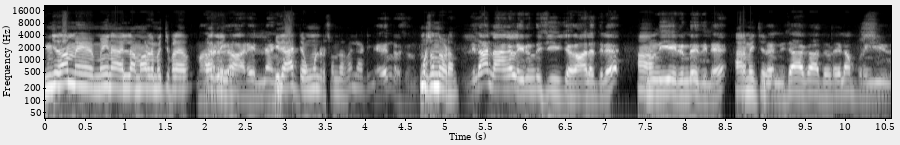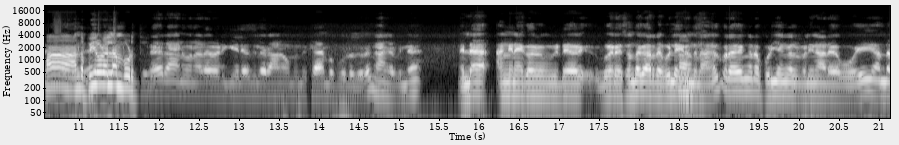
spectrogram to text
இங்கதான் மெயினா எல்லா மாடுகளும் வச்சு இது ஆட்டு உங்களோட இல்லாட்டி. உங்க சொந்த இடம். இதெல்லாம் நாங்கள் இருந்து ஜீவிச்ச காலத்துல. முந்தைய இருந்த இதுல ஆரம்பிச்சது. இந்த நிஷா காத்தோட எல்லாம் புடுங்கி அந்த பீரோட எல்லாம் போடுது ராணுவ நடவடிக்கையில இதுல ராணுவம் வந்து கேம்ப போட்டதோட நாங்க பின்ன நல்லா அங்கனே ஒரு வீட்டு வேற சொந்தக்காரர வீட்டுல ஆ. இருந்து நாங்கள் பிறகு எங்கட புடியங்கள் வெளிநாடு போய் அந்த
